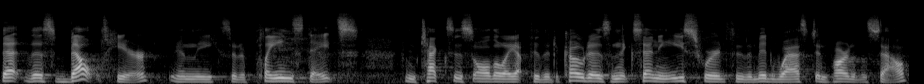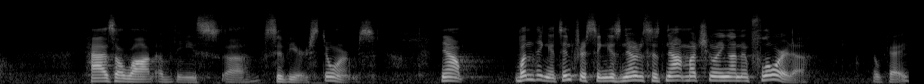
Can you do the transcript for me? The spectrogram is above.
that this belt here in the sort of plain states from Texas all the way up through the Dakotas and extending eastward through the Midwest and part of the South, has a lot of these uh, severe storms. Now, one thing that's interesting is notice there's not much going on in Florida, okay?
